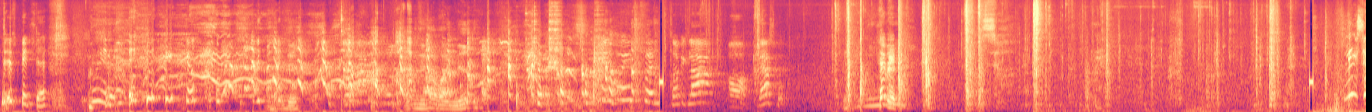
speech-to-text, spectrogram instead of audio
Det er fedt, da. Den der røg ned. Så er vi klar, og værsgo. Hermed. Lisa!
